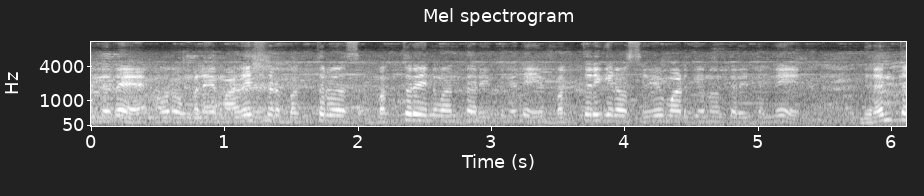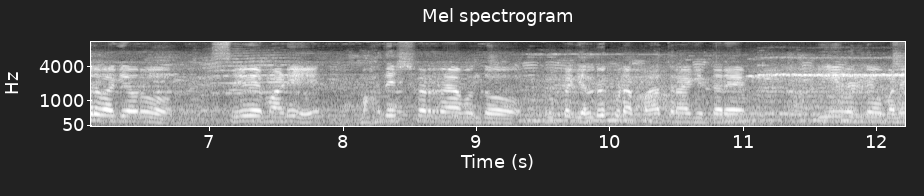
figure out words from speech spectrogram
ಎನ್ನದೆ ಅವರು ಮಲೆ ಮಹದೇಶ್ವರ ಭಕ್ತರು ಭಕ್ತರು ಎನ್ನುವಂಥ ರೀತಿಯಲ್ಲಿ ಭಕ್ತರಿಗೆ ನಾವು ಸೇವೆ ಮಾಡ್ತೀವಿ ಅನ್ನುವಂಥ ರೀತಿಯಲ್ಲಿ ನಿರಂತರವಾಗಿ ಅವರು ಸೇವೆ ಮಾಡಿ ಮಹದೇಶ್ವರರ ಒಂದು ಕೃಪೆಗೆ ಎಲ್ಲರೂ ಕೂಡ ಪಾತ್ರರಾಗಿದ್ದಾರೆ. ಈ ಒಂದು ಮಳೆ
